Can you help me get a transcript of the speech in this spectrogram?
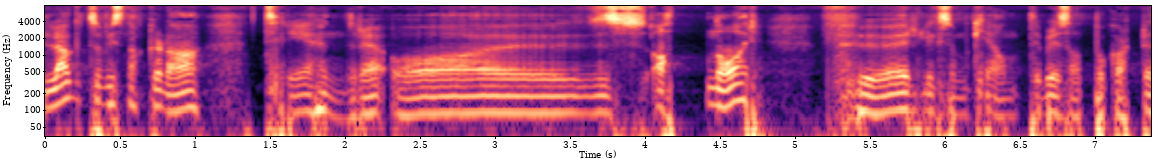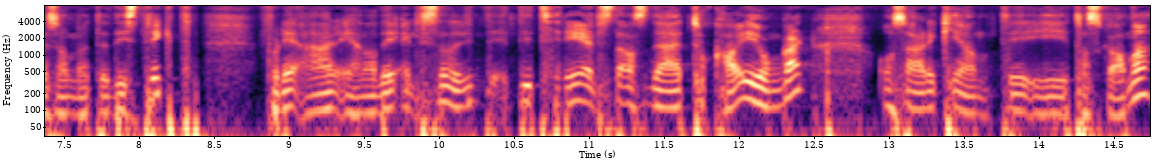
lagd, så vi snakker da 318 år før liksom Chianti blir satt på kartet som et distrikt. For det er en av de eldste. De, de tre eldste altså Det er Tokai i Ungarn, og så er det Chianti i Toskana,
